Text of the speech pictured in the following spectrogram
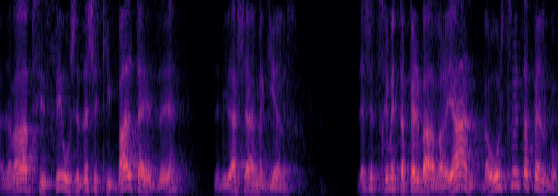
הדבר הבסיסי הוא שזה שקיבלת את זה, זה בגלל שהיה מגיע לך. זה שצריכים לטפל בעבריין, ברור שצריכים לטפל בו,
